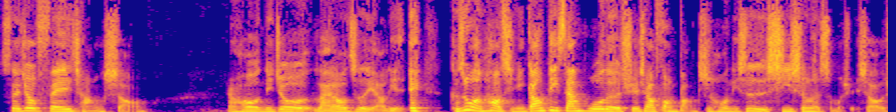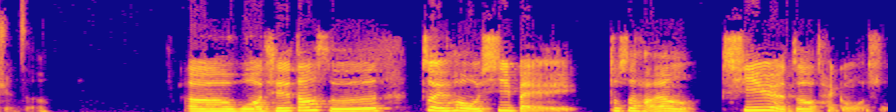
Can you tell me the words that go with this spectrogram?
所以就非常少。然后你就来到这里要练，哎，可是我很好奇，你刚第三波的学校放榜之后，你是牺牲了什么学校的选择？呃，我其实当时最后西北就是好像七月之后才跟我说，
